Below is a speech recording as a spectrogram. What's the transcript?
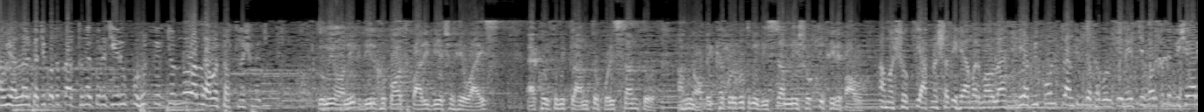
আমি আল্লাহর কাছে কত প্রার্থনা করেছি এরূপ মুহূর্তের জন্য আল্লাহ আমার প্রার্থনা শুনেছি তুমি অনেক দীর্ঘ পথ পাড়ি দিয়েছ হে ওয়াইস। এখন তুমি ক্লান্ত পরিশ্রান্ত আমি অপেক্ষা করব তুমি বিশ্রাম নিয়ে শক্তি ফিরে পাও। আমার শক্তি আপনার সাথে হে আমার মাওলা এ আপনি কোন ক্লান্তির কথা বলছেন? এর চেয়ে বরকতের বিষয় আর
